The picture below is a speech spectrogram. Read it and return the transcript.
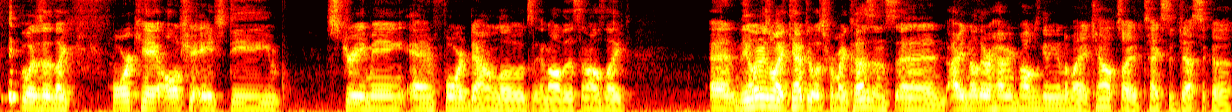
was it like four K Ultra HD streaming and four downloads and all this? And I was like, and the only reason why I kept it was for my cousins, and I know they were having problems getting into my account, so I texted Jessica.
